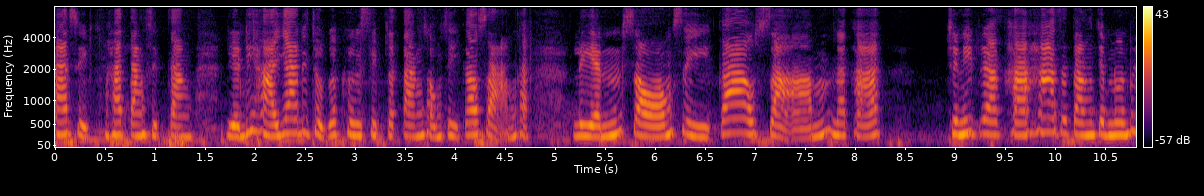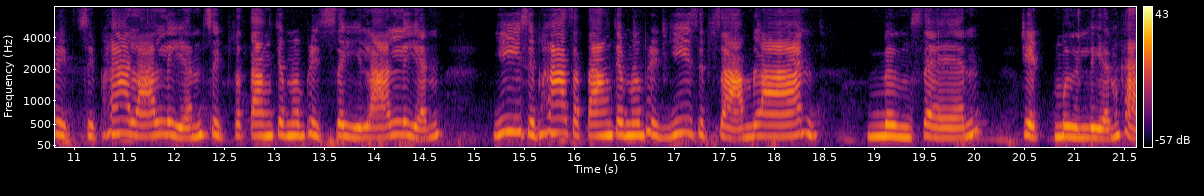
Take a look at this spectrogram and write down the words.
ห้าสิบห้าตังค์สิบตังค์เหรียญที่หายากที่สุดก็คือสิบสตางค์สองสี่เก้าสามค่ะ เหรียญสองสี่เก้าสามนะคะชนิดราคาห้าสตางค์จำนวนผลิตสิบห้าล้านเหรียญสิบสตางค์จำนวนผลิตสี่ล้านเหรียญยี่สิบห้าสตางค์จำนวนผลิตยี่สิบสามล้านหนึ่งแสน เจ็ดหมื่นเหรียญค่ะ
